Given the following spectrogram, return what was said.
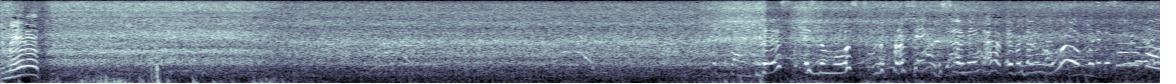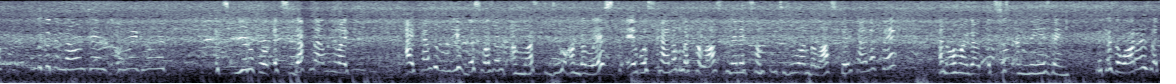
You made it. This is the most refreshing swimming I have ever done in my life. Look at this waterfall. And look at the mountains. Oh my god. It's beautiful. It's definitely like I can't believe this wasn't a must do on the list. It was kind of like a last minute something to do on the last day kind of thing. And oh my god, it's just amazing. Because the water is like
